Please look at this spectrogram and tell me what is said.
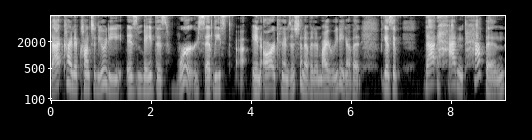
that kind of continuity is made this worse, at least uh, in our transition of it, in my reading of it. Because if that hadn't happened,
